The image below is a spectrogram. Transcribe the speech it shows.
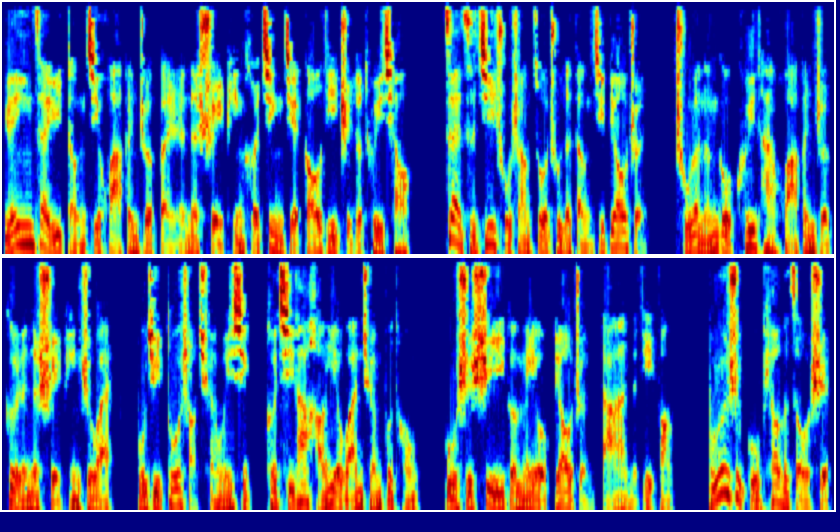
原因在于等级划分者本人的水平和境界高低值得推敲，在此基础上做出的等级标准，除了能够窥探划分者个人的水平之外，不具多少权威性。和其他行业完全不同，股市是一个没有标准答案的地方。不论是股票的走势，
